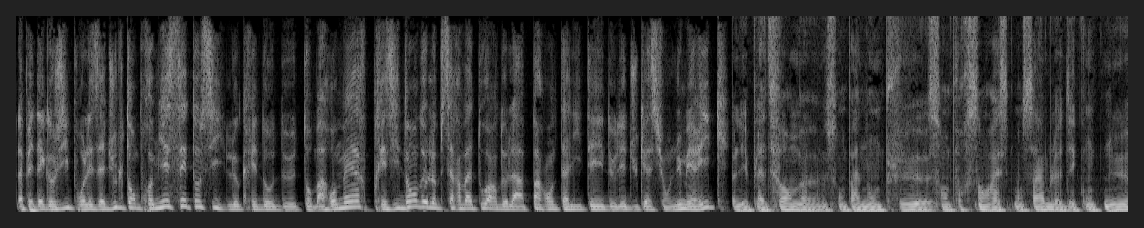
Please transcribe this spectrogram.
La pédagogie pour les adultes en premier, c'est aussi le credo de Thomas Romer, président de l'Observatoire de la parentalité et de l'éducation numérique. Les plateformes ne sont pas non plus 100% responsables des contenus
